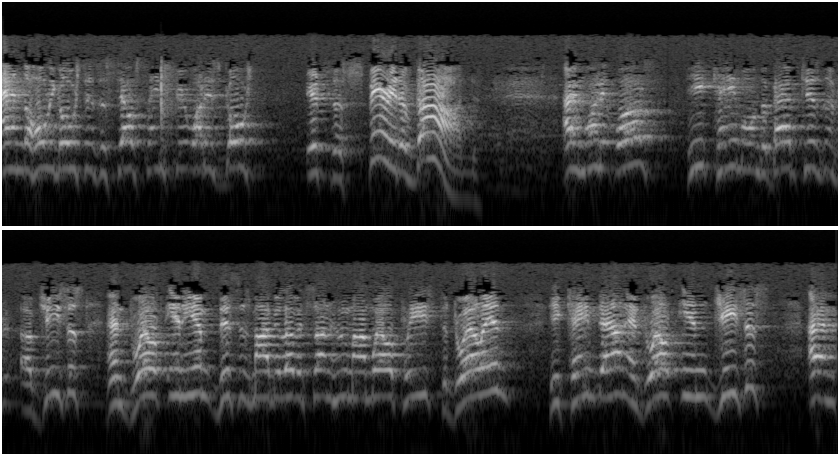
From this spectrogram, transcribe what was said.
and the Holy Ghost is the self same Spirit. What is Ghost? It's the Spirit of God. And when it was, He came on the baptism of, of Jesus and dwelt in Him. This is my beloved Son whom I'm well pleased to dwell in. He came down and dwelt in Jesus and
